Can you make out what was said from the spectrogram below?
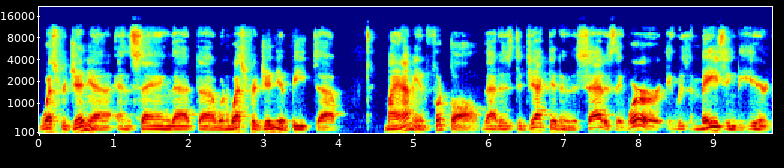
West Virginia and saying that uh, when West Virginia beat uh, Miami in football, that as dejected and as sad as they were, it was amazing to hear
